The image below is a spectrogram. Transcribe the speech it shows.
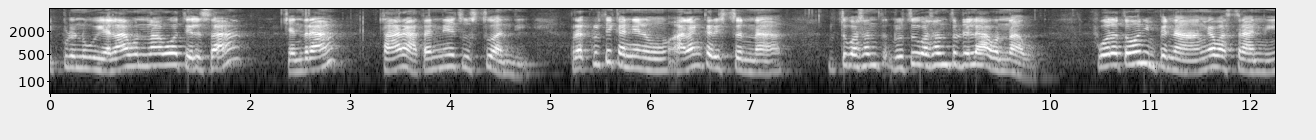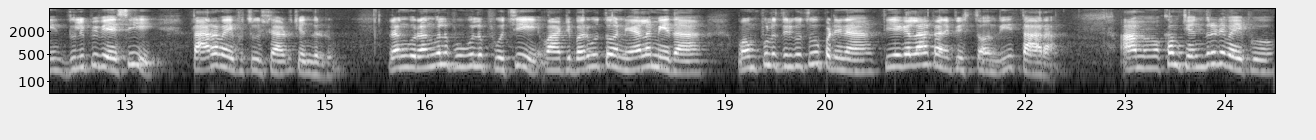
ఇప్పుడు నువ్వు ఎలా ఉన్నావో తెలుసా? చంద్ర తార అతన్నే చూస్తూ అంది. ప్రకృతి కన్యను అలంకరిస్తున్న ఋతువసంత ఋతువసంతుడిలా ఉన్నావు. పూలతో నింపిన అంగవస్త్రాన్ని దులిపివేసి తార వైపు చూశాడు చంద్రుడు. రంగురంగుల పువ్వులు పూచి వాటి బరువుతో నేల మీద వంపులు తిరుగుతూ పడిన తీగలా కనిపిస్తోంది తార. ఆమె ముఖం చంద్రుడి వైపు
